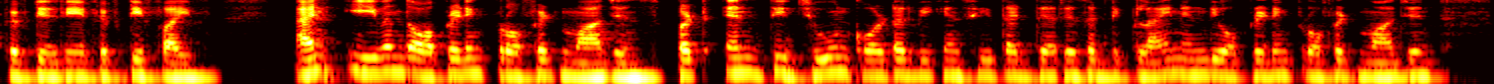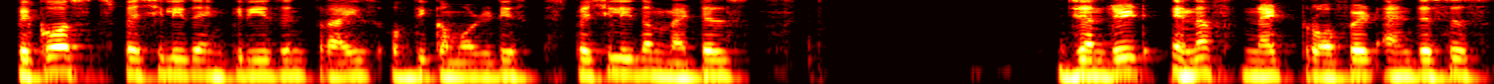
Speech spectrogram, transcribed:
53, 55 and even the operating profit margins. But in the june quarter we can see that there is a decline in the operating profit margin because especially the increase in price of the commodities especially the metals generate enough net profit. And this is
